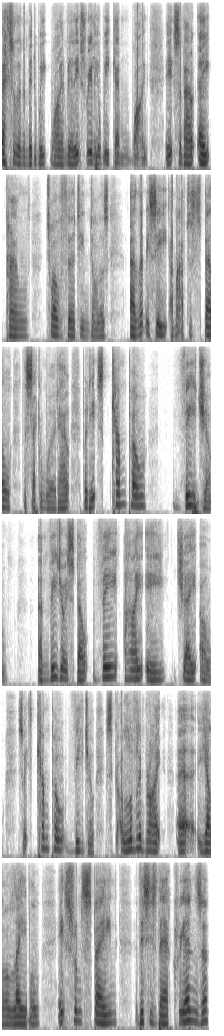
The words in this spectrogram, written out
better than a midweek wine, really. It's really a weekend wine. It's about £8, $12, $13. And let me see, I might have to spell the second word out, but it's Campo Viejo. And Viejo is spelled V I E J O. So it's Campo Viejo. It's got a lovely bright uh, yellow label. It's from Spain. This is their Crianza,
